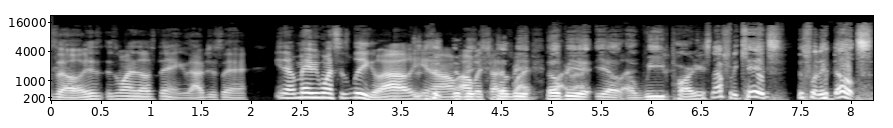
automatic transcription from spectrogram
so it's, it's one of those things. I'm just saying, you know, maybe once it's legal, I'll, you know, I'll always try it'll to. Be, it'll be, a, you know, a weed party. It's not for the kids. It's for the adults.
